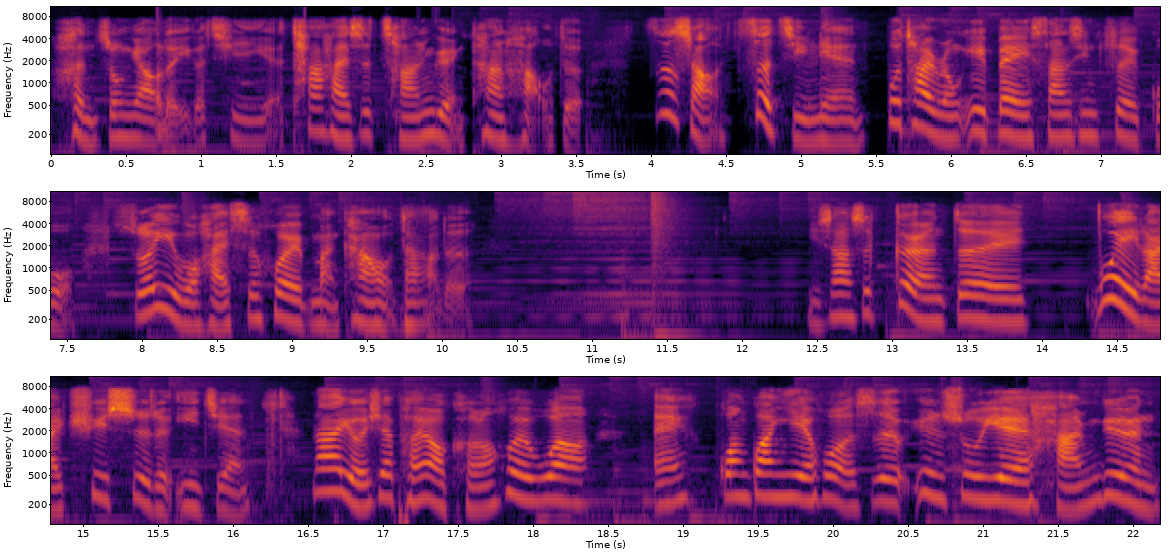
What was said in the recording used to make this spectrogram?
很重要的一个企业，它还是长远看好的，至少这几年不太容易被三星追过，所以我还是会蛮看好它的。以上是个人对。未来趋势的意见，那有一些朋友可能会问，哎，观光业或者是运输业、航运，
